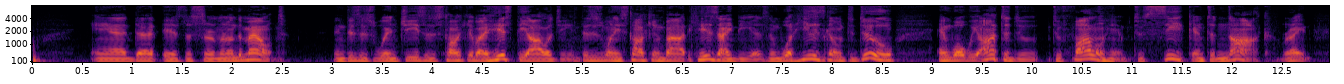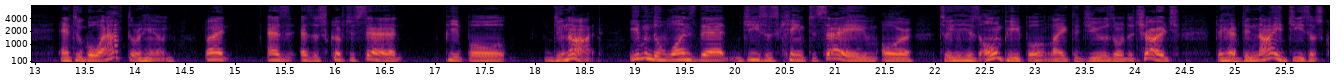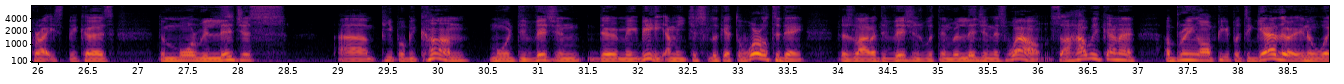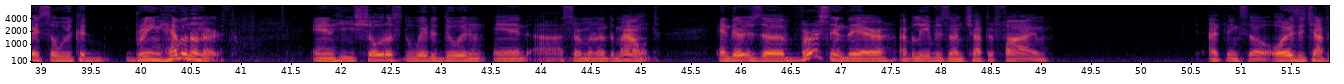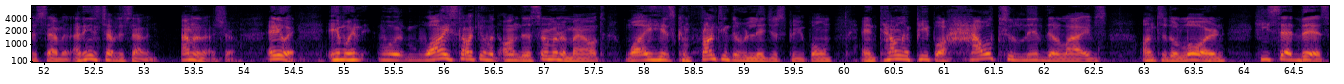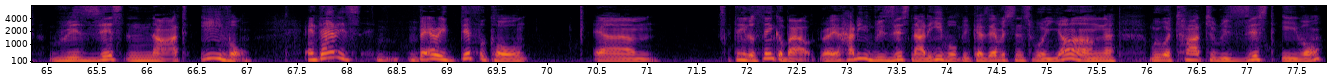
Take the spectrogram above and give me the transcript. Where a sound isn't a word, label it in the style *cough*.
And that is the Sermon on the Mount. And this is when Jesus is talking about his theology. This is when he's talking about his ideas and what he is going to do and what we ought to do to follow him, to seek and to knock, right? And to go after him. But as as the scripture said, people do not. Even the ones that Jesus came to save or to his own people, like the Jews or the church, they have denied Jesus Christ because the more religious um, people become, more division there may be. I mean, just look at the world today there's a lot of divisions within religion as well. So how we gonna uh, bring all people together in a way so we could bring heaven on earth? And he showed us the way to do it in, in uh, Sermon on the Mount. And there's a verse in there, I believe it's on chapter 5. I think so. Or is it chapter 7? I think it's chapter 7. I'm not sure. Anyway, and when, when while he's talking about on the Sermon on the Mount, why he's confronting the religious people and telling people how to live their lives unto the Lord, he said this resist not evil. And that is very difficult um, thing to think about, right? How do you resist not evil? Because ever since we're young, we were taught to resist evil,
